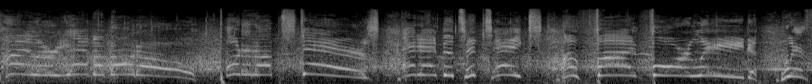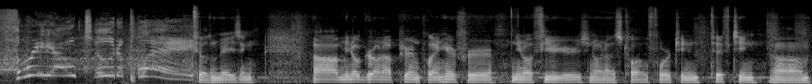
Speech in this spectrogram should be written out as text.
Kailer Yamamoto put it upstairs, and Edmonton takes a 5-4 lead with 3:02 to play. It feels amazing. Um, you know, growing up here and playing here for, you know, a few years, you know, when I was 12, 14, 15. Um,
